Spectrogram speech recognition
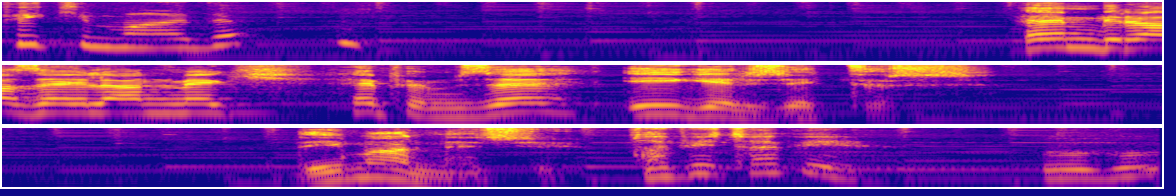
Peki madem. Hem biraz eğlenmek hepimize iyi gelecektir. Değil mi anneciğim? Tabii tabii. Hı hı.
